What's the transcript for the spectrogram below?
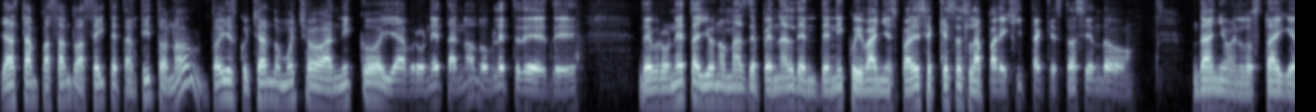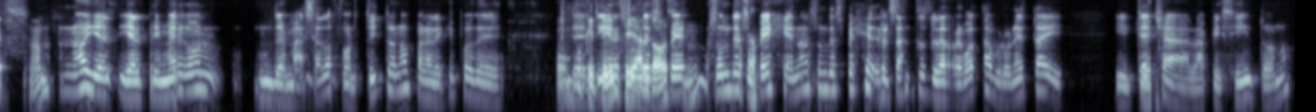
ya están pasando aceite tantito, ¿no? Estoy escuchando mucho a Nico y a Bruneta, ¿no? Doblete de, de, de Bruneta y uno más de penal de, de Nico Ibáñez. Parece que esa es la parejita que está haciendo daño en los Tigers, ¿no? No, y el, y el primer gol demasiado fortuito, ¿no? Para el equipo de, Un de poquitín, Tigres, sí, un al dos. Es un despeje, ¿no? Es un despeje del Santos, le rebota a Bruneta y, y te Sí. echa lapicito, ¿no?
